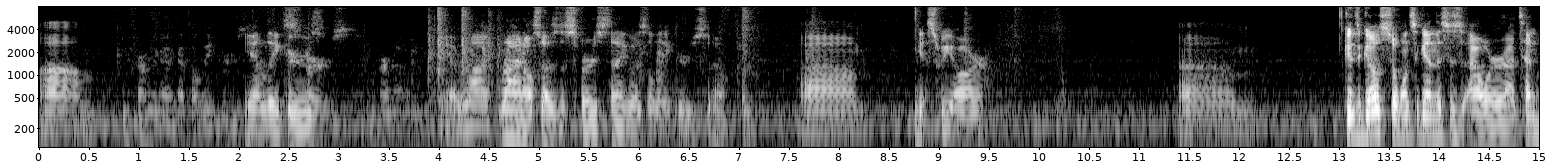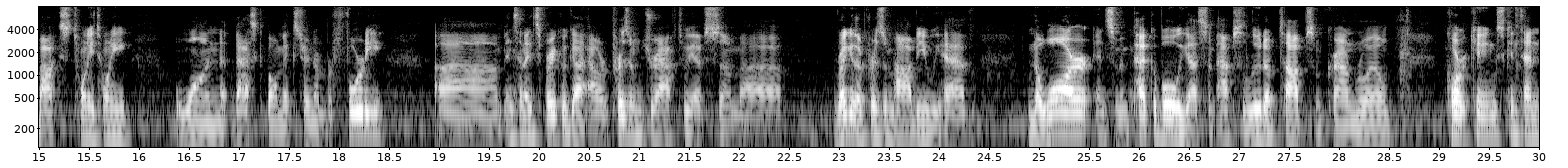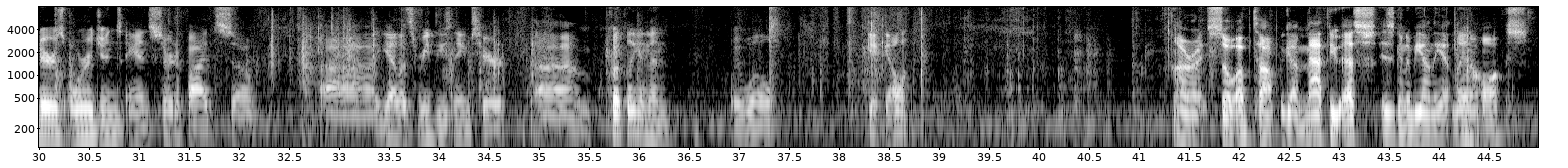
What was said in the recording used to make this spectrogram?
Um, Confirm the guy got the Lakers. Yeah, Lakers. Spurs. Yeah, Ryan, Ryan also has the Spurs tonight, who has the Lakers. So, um, yes, we are. Um, good to go. So once again, this is our uh, ten box twenty twenty one basketball mixer number forty. Um, in tonight's break, we got our Prizm draft. We have some uh, regular Prizm hobby. We have Noir and some Impeccable. We got some Absolute up top, some Crown Royal, Court Kings, Contenders, Origins, and Certified. So, uh, yeah, let's read these names here um, quickly, and then we will get going. All right, so up top we got Matthew S is going to be on the Atlanta Hawks.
